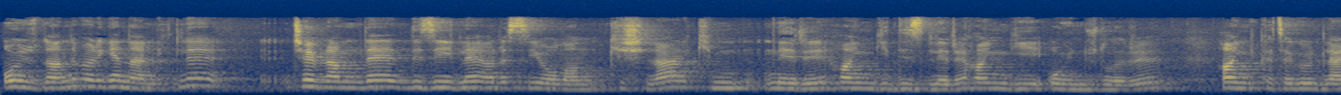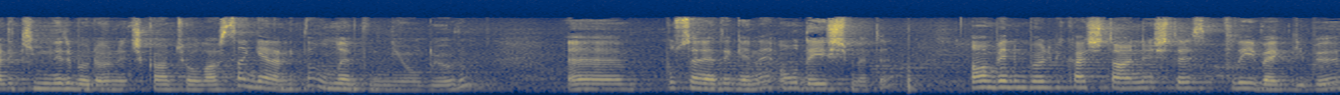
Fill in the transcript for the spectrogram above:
O yüzden de böyle genellikle çevremde diziyle arası iyi olan kişiler kimleri, hangi dizileri, hangi oyuncuları, hangi kategorilerde kimleri böyle öne çıkartıyorlarsa genellikle onları dinliyor oluyorum. Ee, bu senede gene o değişmedi. Ama benim böyle birkaç tane işte Fleabag gibi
